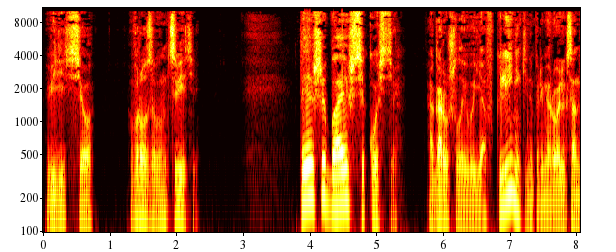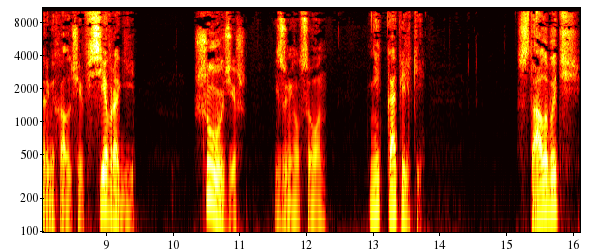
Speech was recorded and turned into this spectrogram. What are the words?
Видеть все в розовом цвете. Ты ошибаешься, Костя. — огорошила его я. «В клинике, например, у Александра Михайловича все враги». «Шутишь?» — изумился он. «Ни капельки». «Стало быть,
